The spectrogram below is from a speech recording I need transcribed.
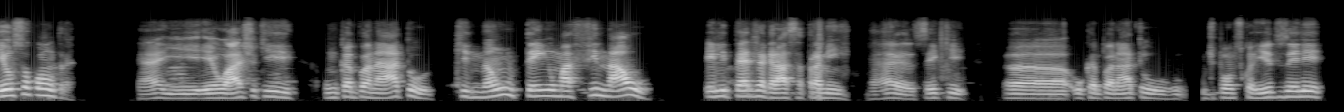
Eu sou contra, né? E eu acho que um campeonato que não tem uma final, ele perde a graça para mim. Né? Eu sei que uh, o campeonato de pontos corridos ele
